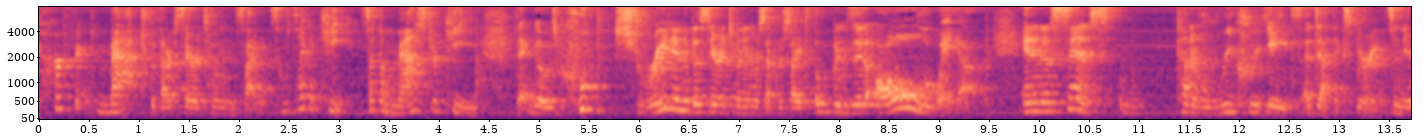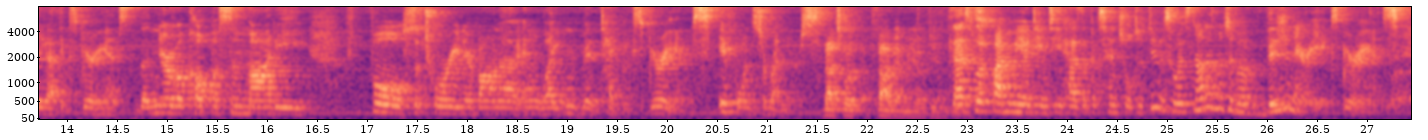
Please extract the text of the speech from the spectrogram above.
perfect match with our serotonin site. So it's like a key. It's like a master key that goes whoop straight into the serotonin receptor sites, opens it all the way up. And in a sense, kind of recreates a death experience, a near death experience, the nirvikalpa samadhi, full satori nirvana enlightenment type experience if one surrenders. That's what 5-MeO-DMT That's is. what 5-MeO-DMT has the potential to do. So it's not as much of a visionary experience.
